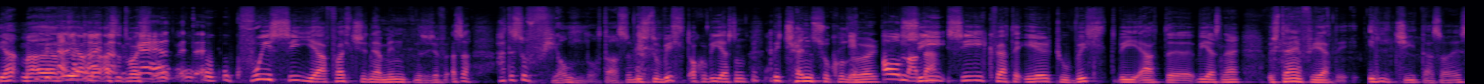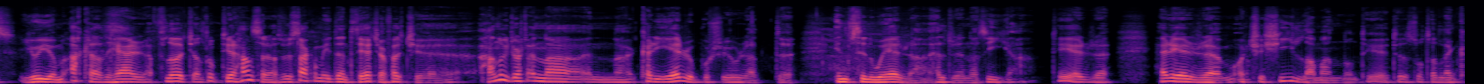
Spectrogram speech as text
Ja, men ja, men alltså det var och och kvisia falschen jag mynden så alltså hade så fjollot alltså visst du vilt och vi är sån bekännso kulör. Si si kvart det är du vilt vi att vi är snär istället för att illgit alltså är. Jo jo, men akkurat det här flöt allt upp till hans alltså vi snackar om identitet jag falschen. Han har gjort en en karriär på sig att insinuera äldre än att säga. Det är här är och skila mannen det är det så att länka.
